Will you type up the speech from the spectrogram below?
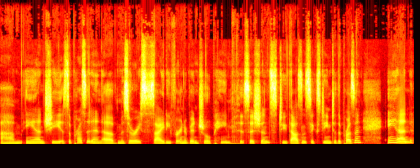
Um, and she is the president of Missouri Society for Interventional Pain Physicians 2016 to the present. And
